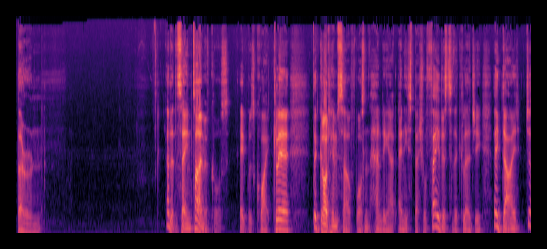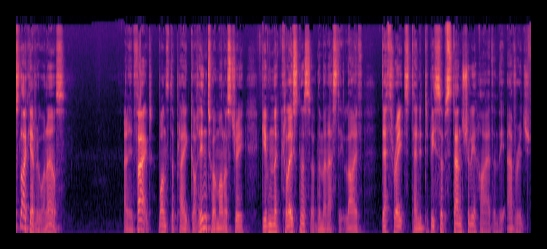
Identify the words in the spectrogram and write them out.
Burn. And at the same time, of course, it was quite clear that God Himself wasn't handing out any special favours to the clergy. They died just like everyone else. And in fact, once the plague got into a monastery, given the closeness of the monastic life, death rates tended to be substantially higher than the average.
